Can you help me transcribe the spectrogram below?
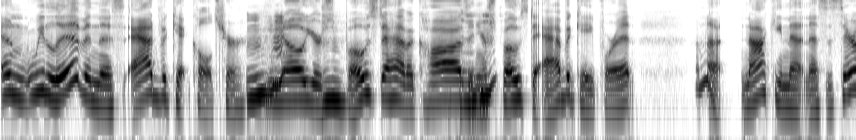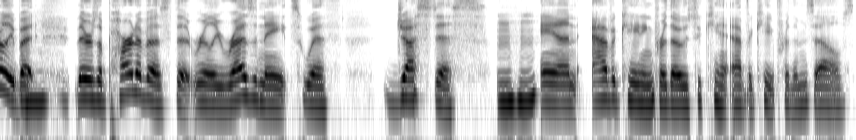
and we live in this advocate culture mm-hmm. you know you're mm-hmm. supposed to have a because mm-hmm. and you're mm-hmm. supposed to advocate for it I'm not knocking that necessarily, but mm-hmm. there's a part of us that really resonates with justice mm-hmm. and advocating for those who can't advocate for themselves,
